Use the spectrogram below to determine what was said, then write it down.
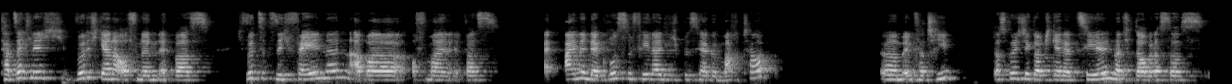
tatsächlich würde ich gerne auf einen etwas, ich würde es jetzt nicht fail nennen, aber auf mal etwas, einen der größten Fehler, die ich bisher gemacht habe ähm, im Vertrieb. Das würde ich dir, glaube ich, gerne erzählen, weil ich glaube, dass das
